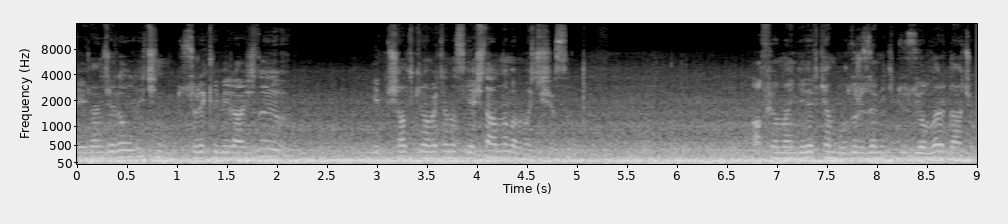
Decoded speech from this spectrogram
eğlenceli olduğu için sürekli virajlı 76 kilometre nasıl geçti anlamadım açıkçası. Afyon'dan gelirken Burdur üzerindeki düz yollar daha çok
